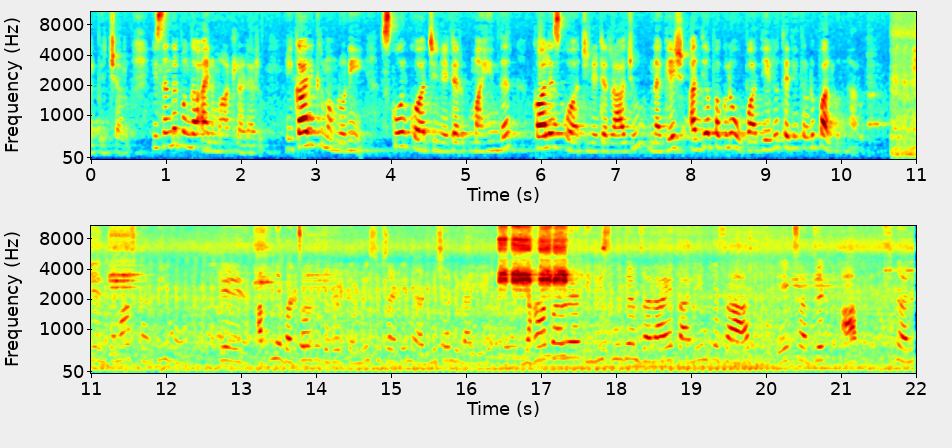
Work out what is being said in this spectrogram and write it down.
కల్పించారు. ఈ సందర్భంగా ఆయన మాట్లాడారు. ఈ కార్యక్రమంలోని school coordinator Mahender college coordinator Raju Nagesh అధ్యాపకులు ఉపాధ్యాయులు తదితరులు పాల్గొన్నారు. अपने बच्चों को जो है कैम्ब्रिज सोसाइटी में एडमिशन दिलाइए। यहाँ पर इंग्लिश मीडियम ज़राए तालीम के साथ एक सब्जेक्ट ऑप्शनल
